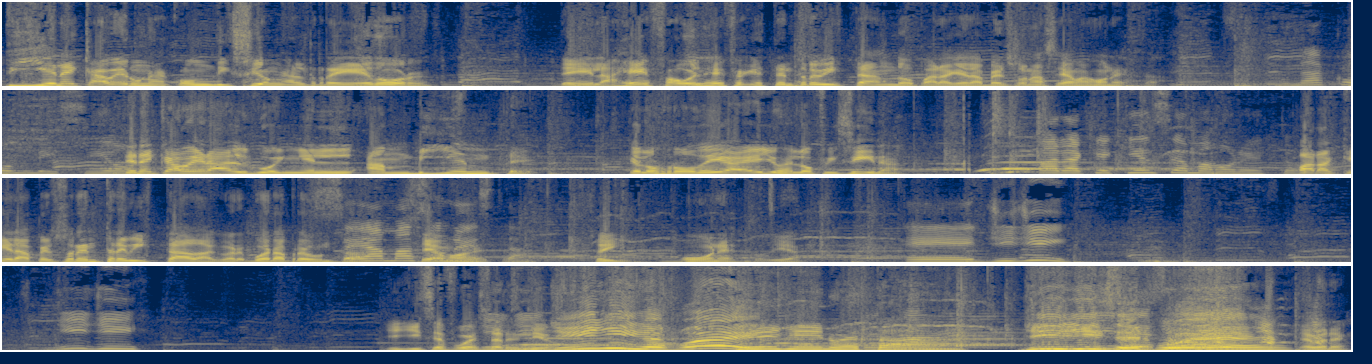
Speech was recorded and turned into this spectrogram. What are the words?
Tiene que haber una condición alrededor de la jefa o el jefe que está entrevistando para que la persona sea más honesta. Una condición Tiene que haber algo en el ambiente que los rodea a ellos en la oficina para que quien sea más honesto. para que la persona entrevistada, buena pregunta, Sea más honesta. Sí, o honesto, ya. Eh, Gigi. Gigi. Gigi se fue, se rindió. Gigi se fue. Gigi no está. Gigi se fue. Chévere.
